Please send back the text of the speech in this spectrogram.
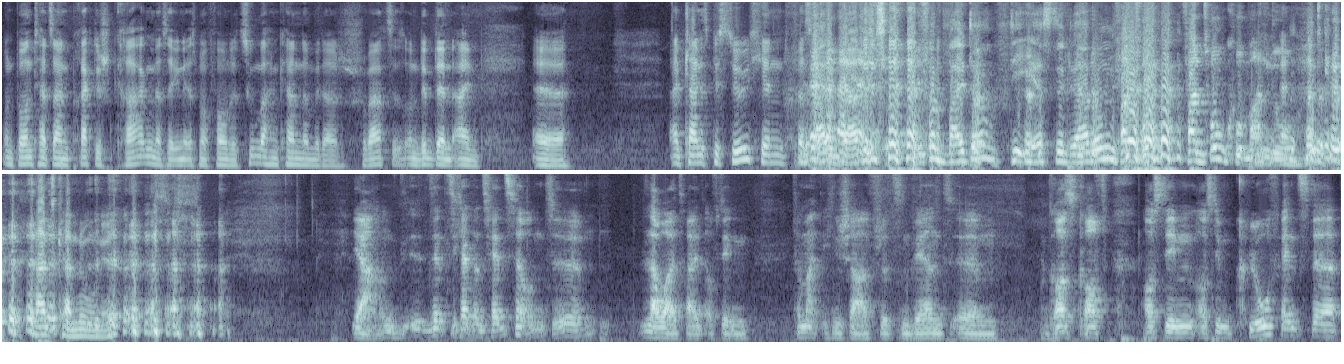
Und Bond hat seinen praktischen Kragen, dass er ihn erstmal vorne zumachen kann, damit er schwarz ist und nimmt dann ein, äh, ein kleines Pistölchen, was er ihm wartet. Von Walter, die erste Werbung. Phantom, Phantomkommando. Handkanone. Ja, und setzt sich halt ans Fenster und äh, lauert halt auf den vermeintlichen Scharfschützen, während ähm, Groskopf aus dem, aus dem Klofenster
